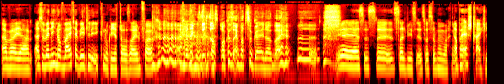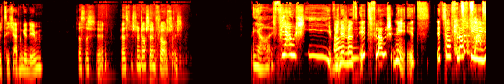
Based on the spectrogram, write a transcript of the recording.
Aber ja, also wenn ich noch weiter wedle, ignoriert das einfach. Aber der Gesichtsausdruck ist einfach zu geil dabei. ja, ja, es ist, äh, es ist halt wie es ist, was soll man machen. Aber er streichelt sich angenehm. Das ist schön. Er ist bestimmt auch schön flauschig. Ja, flauschi. Wie nennt man es? It's flausch. Nee, it's, it's so fluffy.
